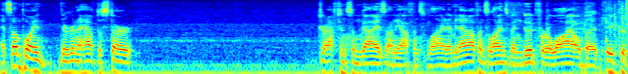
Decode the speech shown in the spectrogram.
At some point, they're going to have to start drafting some guys on the offensive line. I mean, that offensive line's been good for a while, but It could,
